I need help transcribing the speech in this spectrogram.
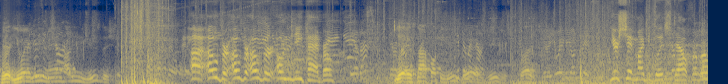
Here, UAV, losing man. How do you use this shit? Uh, over, over, over on the D-pad, bro. Feel that? They're Yeah, it's not fucking used. Give them a Yeah, nudge. Jesus Christ. Get a UAV on station. Your shit might be glitched out, bro, bro.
